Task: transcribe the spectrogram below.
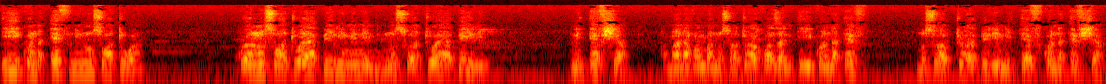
E kwenda F ni nusu hatua. Kwa hiyo nusu hatua ya pili ni nini? Nusu hatua ya pili ni F sharp, kwa maana kwamba nusu hatua ya kwanza ni E kwenda F, nusu octave ya pili ni F kwenda F sharp.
